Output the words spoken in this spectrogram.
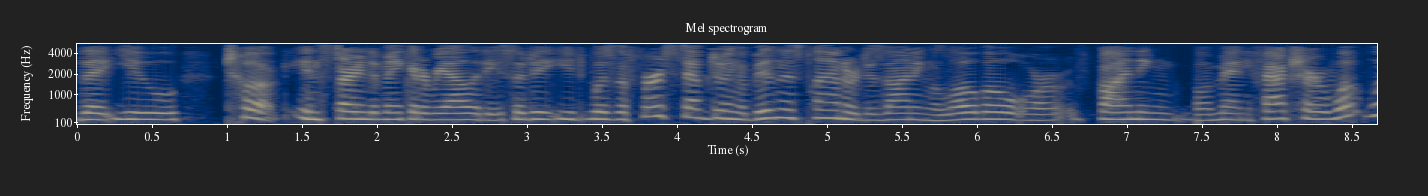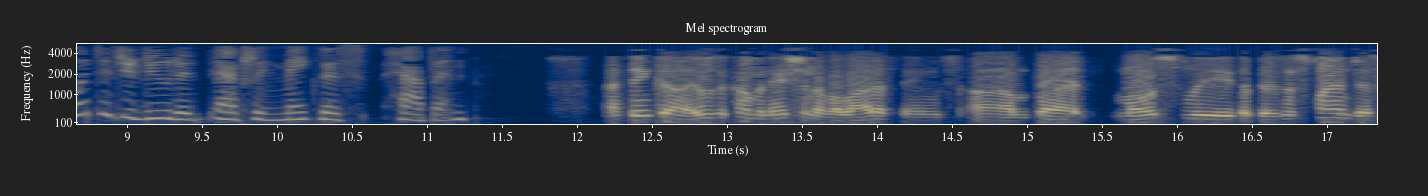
that you took in starting to make it a reality? So, you, was the first step doing a business plan, or designing the logo, or finding a manufacturer? What what did you do to actually make this happen? I think uh, it was a combination of a lot of things, um, but mostly the business plan, just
